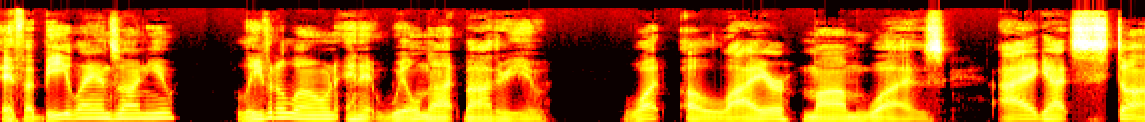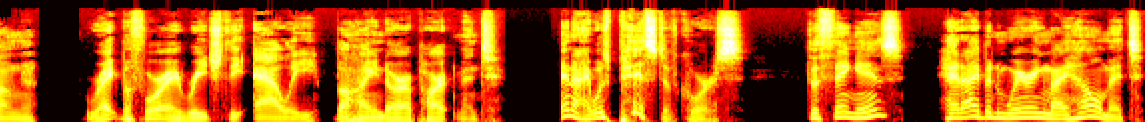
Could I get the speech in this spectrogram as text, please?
If a bee lands on you, leave it alone and it will not bother you. What a liar mom was. I got stung right before I reached the alley behind our apartment. And I was pissed, of course. The thing is, had I been wearing my helmet,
